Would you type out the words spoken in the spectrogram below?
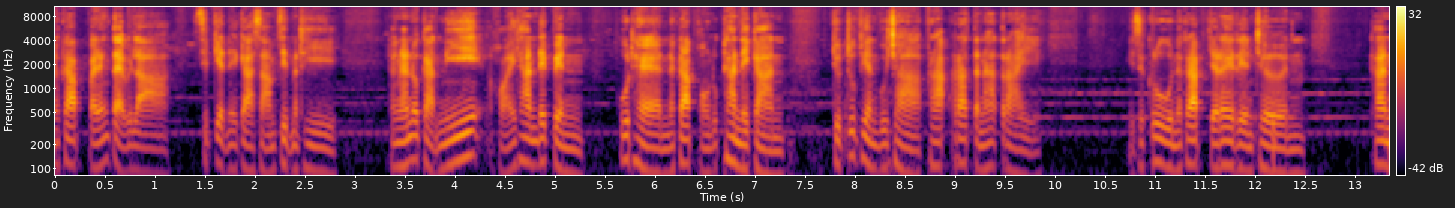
นะครับ ไปตั้งแต่เวลา 17นาฬิกา30นาทีดังนั้นโอกาสนี้ขอให้ท่านได้เป็นผู้แทนนะครับของทุกท่านในการจุดธูปเทียนบูชาพระรัตนตรัยอีกสักครู่นะครับจะได้เรียนเชิญ ท่าน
